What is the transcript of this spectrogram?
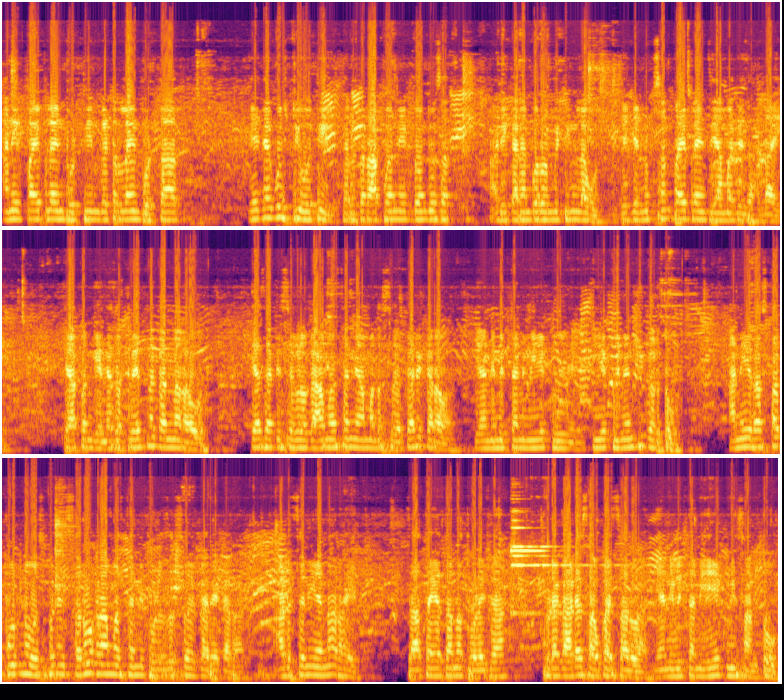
अनेक पाईपलाईन फुटतील गटर लाईन फुटतात. ज्या ज्या गोष्टी होतील खरं तर आपण एक दोन दिवसात अधिकाऱ्यांबरोबर मिटिंग लावून जे जे नुकसान पाईपलाईन यामध्ये झालं आहे ते आपण घेण्याचा प्रयत्न करणार आहोत. त्यासाठी सगळं ग्रामस्थांनी आम्हाला सहकार्य करावं. या निमित्ताने मी एक ती एक विनंती करतो. आणि रस्ता पूर्ण होतपर्यंत सर्व ग्रामस्थांनी थोडंसं सहकार्य करा. अडचणी येणार आहेत. जाता येताना थोड्याशा थोड्या गाड्या सावकाश चालवा. या निमित्ताने एक मी सांगतो.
